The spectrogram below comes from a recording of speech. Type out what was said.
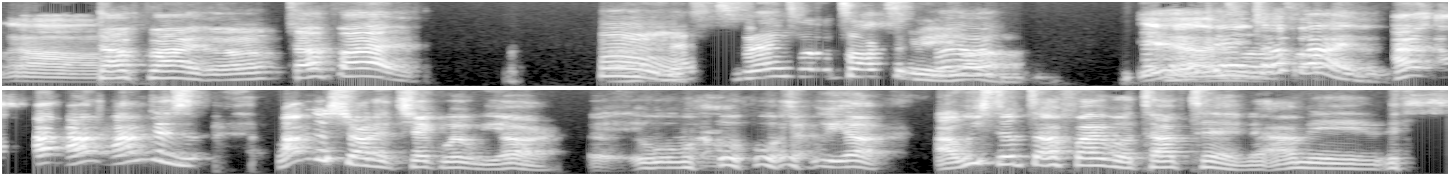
Oh, Top five, huh? Top five. Hmm. That's that's what to talk to me. Well, huh? yeah, I Okay, mean, top five. I, I, I, I'm just, I'm just trying to check where we are. Uh, Where we are. Are we still top five or top ten? I mean,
